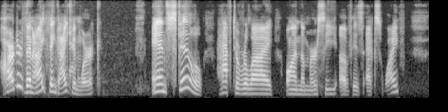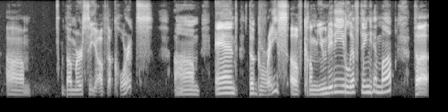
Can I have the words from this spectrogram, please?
harder than I think I can work and still have to rely on the mercy of his ex wife, um, the mercy of the courts. Um, and the grace of community lifting him up, the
